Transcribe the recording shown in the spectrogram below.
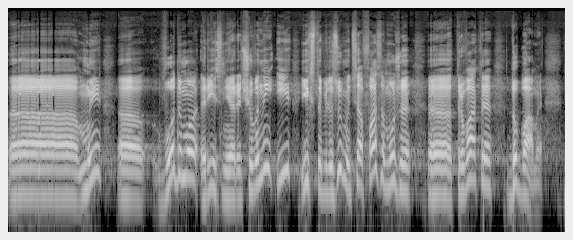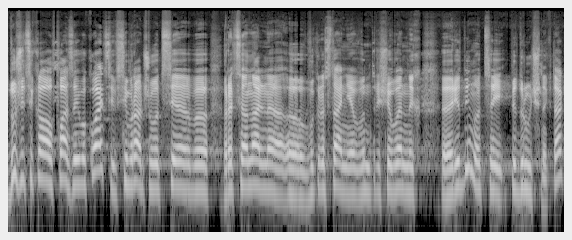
е, ми е, вводимо різні речовини і їх стабілізуємо. Ця фаза може е, тривати добами. Дуже цікава фаза евакуації. Всім раджу це е, раціональне е, використання внутрішньовенних е, рідин, цей підручник. Так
